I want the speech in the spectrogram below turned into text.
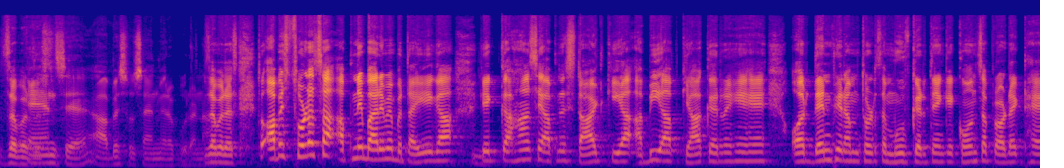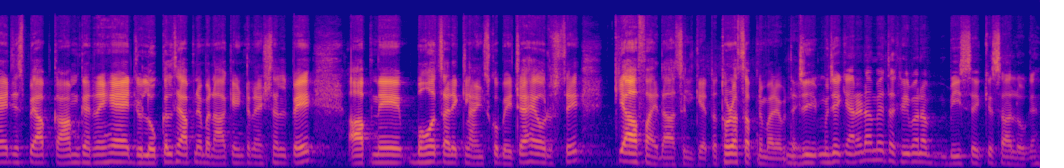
एन से है आबिस हुसैन मेरा पूरा नाम। ज़बरदस्त। तो अब इस थोड़ा सा अपने बारे में बताइएगा कि कहाँ से आपने स्टार्ट किया अभी आप क्या कर रहे हैं और देन फिर हम थोड़ा सा मूव करते हैं कि कौन सा प्रोडक्ट है जिस पे आप काम कर रहे हैं जो लोकल से आपने बना के इंटरनेशनल पे आपने बहुत सारे क्लाइंट्स को बेचा है और उससे क्या फ़ायदा हासिल किया था? थोड़ा सा अपने बारे में बताइए। जी मुझे कनाडा में तकरीबन अब बीस से इक्कीस साल हो गए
